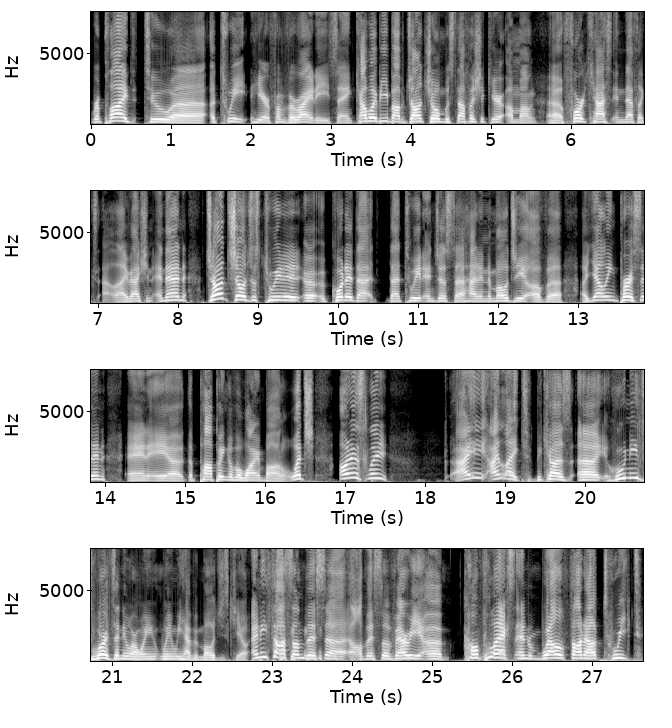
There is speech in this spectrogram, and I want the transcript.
replied to uh, a tweet here from Variety saying Cowboy Bebop, John Cho, Mustafa Shakir among uh, forecasts in Netflix live action, and then John Cho just tweeted uh, quoted that that tweet and just uh, had an emoji of a, a yelling person and a uh, the popping of a wine bottle, which honestly. I I liked because uh, who needs words anymore when when we have emojis, Kyo? Any thoughts on this uh, all this uh, very uh, complex and well thought out tweet?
